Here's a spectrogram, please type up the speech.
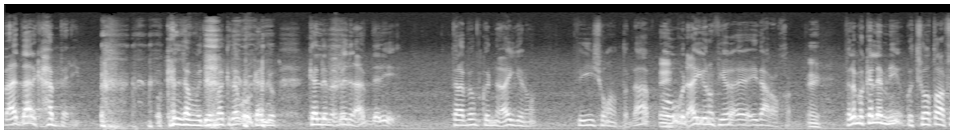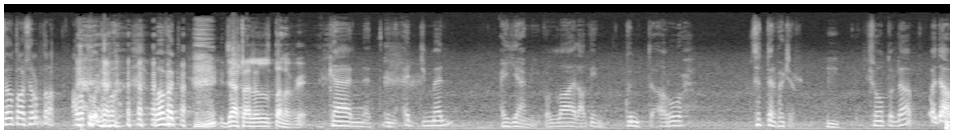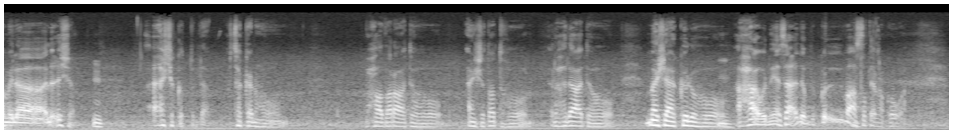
بعد ذلك حبني وكلم مدير مكتبه وقال له كلم عبيد العبدلي ترى يمكن نعينه في شؤون الطلاب إيه. أو نعينه في إدارة أخرى إيه. فلما كلمني قلت شو طلب شو طلب شو طلب على طول وافقت جات على الطلب كانت من أجمل أيامي والله العظيم كنت أروح ستة الفجر مم. شؤون الطلاب واداوم إلى العشاء. اعشق الطلاب سكنهم محاضراتهم أنشطتهم رحلاتهم مشاكلهم. أحاول إني أساعدهم بكل ما أستطيع من قوة.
